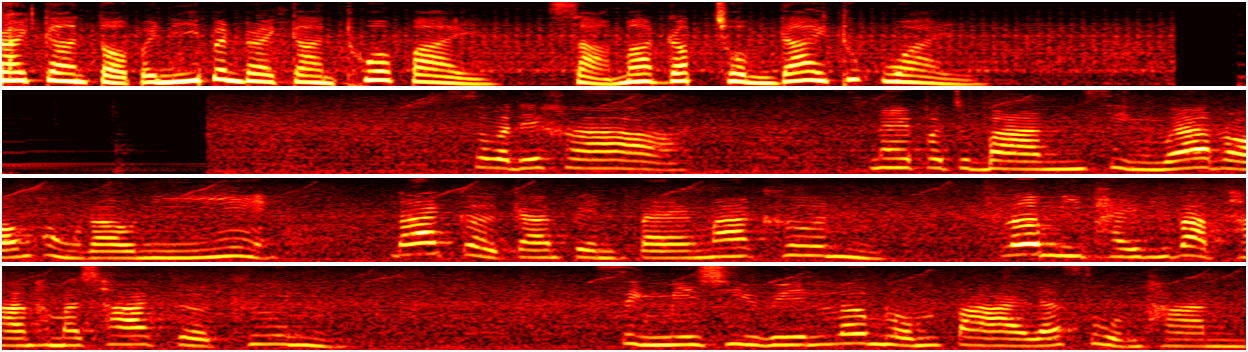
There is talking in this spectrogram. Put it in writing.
รายการต่อไปนี้เป็นรายการทั่วไป สามารถรับชมได้ทุกวัย สวัสดีค่ะ ในปัจจุบันสิ่งแวดล้อมของเรานี้ ได้เกิดการเปลี่ยนแปลงมากขึ้น เริ่มมีภัยพิบัติทางธรรมชาติเกิดขึ้น สิ่งมีชีวิตเริ่มล้มตายและสูญพันธุ์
